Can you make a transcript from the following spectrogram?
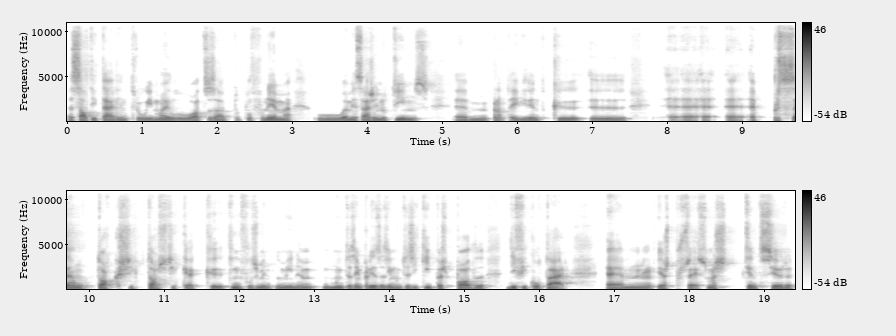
a saltitar entre o e-mail, o WhatsApp, o telefonema, o, a mensagem no Teams. Um, pronto, é evidente que uh, a, a, a, pressão tóxica, tóxica que, que, infelizmente domina muitas empresas e muitas equipas pode dificultar um, este processo, mas tente ser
